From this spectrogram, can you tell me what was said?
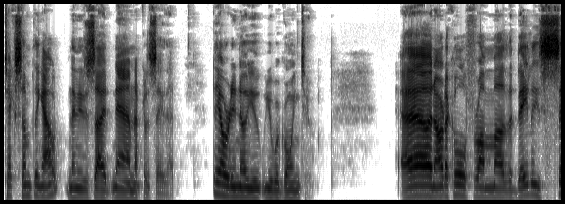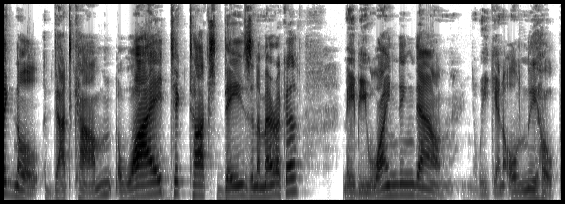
text something out, and then you decide, nah, I'm not going to say that. They already know you, you were going to. Uh, an article from uh, the dailysignal.com why TikTok's days in America may be winding down. We can only hope.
